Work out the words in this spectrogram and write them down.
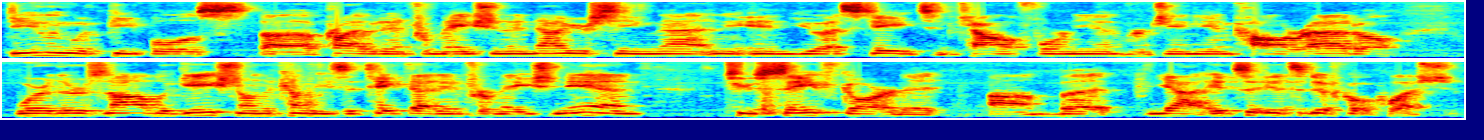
dealing with people's uh, private information. And now you're seeing that in, in, US states, in California and Virginia and Colorado, where there's an obligation on the companies to take that information in to safeguard it. Um, but yeah, it's a, it's a difficult question.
